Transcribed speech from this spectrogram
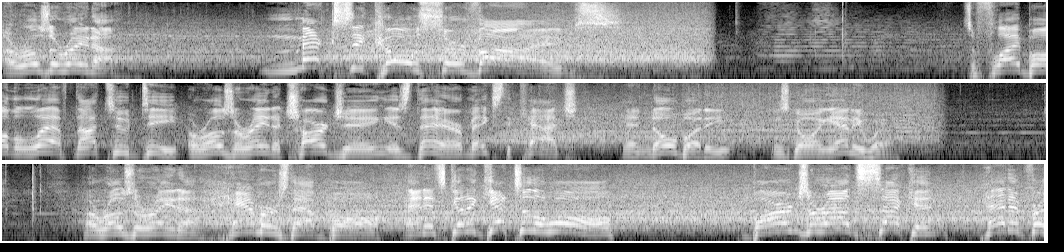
Arozarena. Mexico survives. It's a fly ball to the left, not too deep. Arozarena charging is there, makes the catch, and nobody is going anywhere. Arozarena hammers that ball, and it's going to get to the wall. Barnes around second, headed for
